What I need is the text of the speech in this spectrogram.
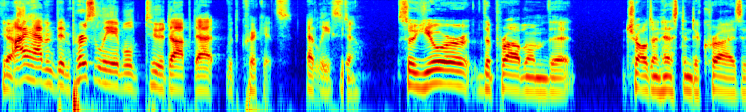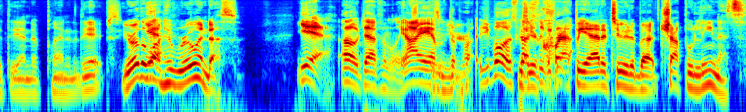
Yeah. I haven't been personally able to adopt that with crickets, at least. Yeah. So you're the problem that Charlton Heston decries at the end of Planet of the Apes. You're the Yeah. one who ruined us. Yeah. Oh, definitely. I am the your- pro- well, especially your because crappy attitude about chapulines.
